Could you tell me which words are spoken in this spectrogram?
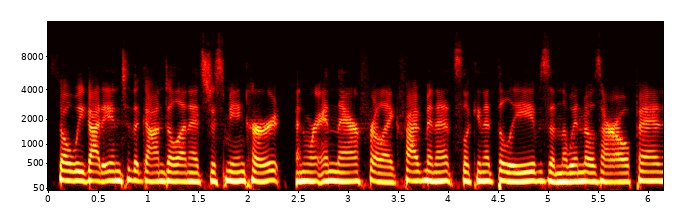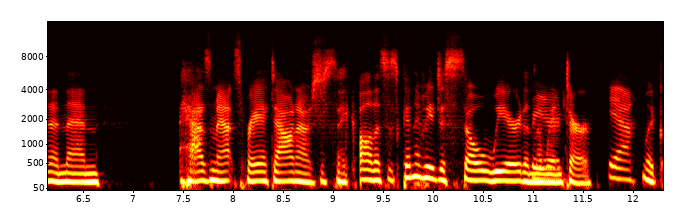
so we got into the gondola and it's just me and kurt and we're in there for like five minutes looking at the leaves and the windows are open and then hazmat spray it down i was just like oh this is going to be just so weird in the winter Yeah. like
